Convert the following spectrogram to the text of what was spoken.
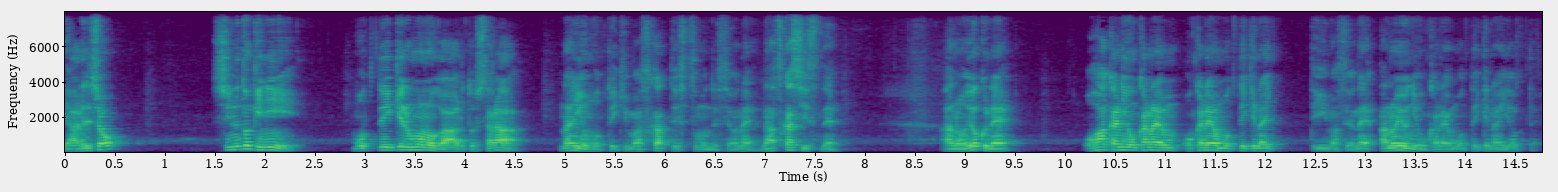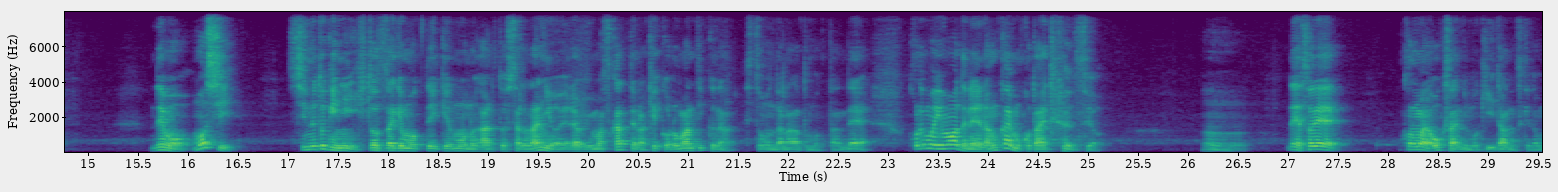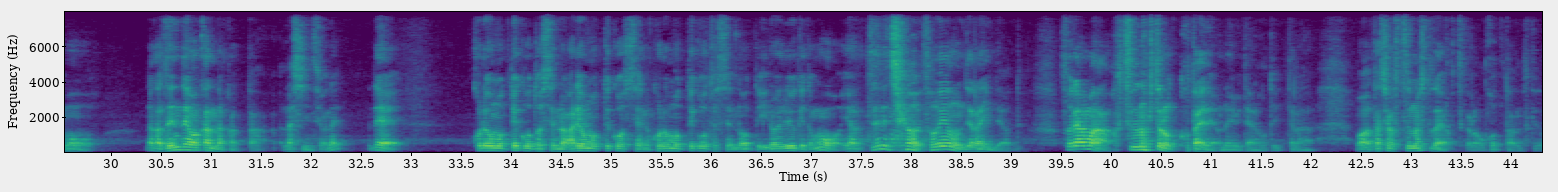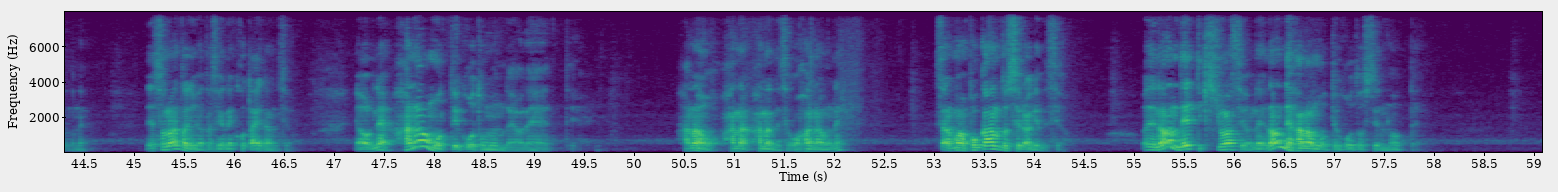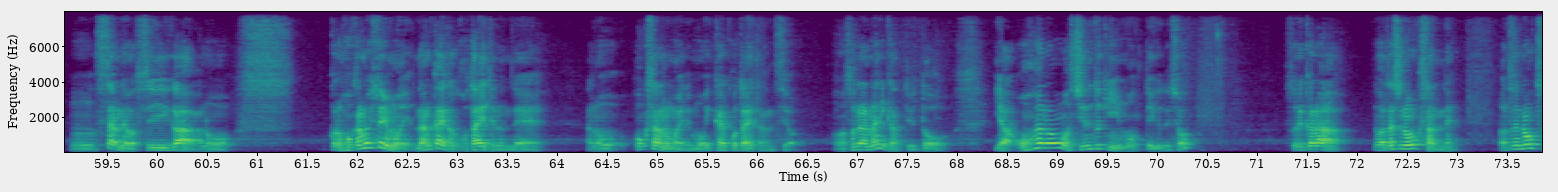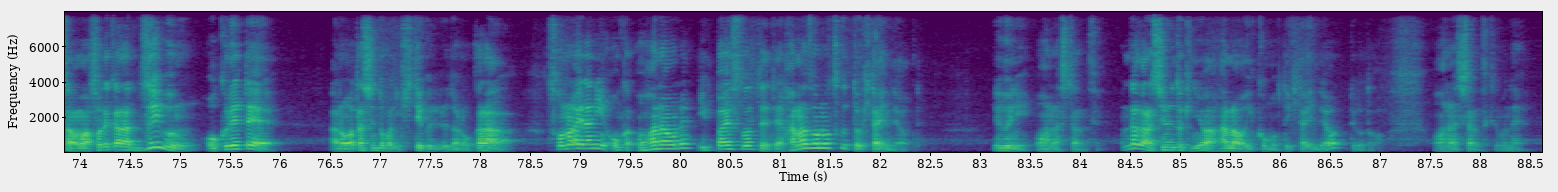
いや、あれでしょ？死ぬ時に持っていけるものがあるとしたら、何を持っていきますかって質問ですよね。懐かしいですね。あの、よくね、お墓にお金、お金を持っていけないって言いますよね。あの世にお金を持っていけないよって。でも、もし、死ぬ時に一つだけ持っていけるものがあるとしたら何を選びますかっていうのは結構ロマンティックな質問だなと思ったんで、これも今までね、何回も答えてるんですよ。うん。で、それ、この前奥さんにも聞いたんですけども、なんか全然わかんなかったらしいんですよね。で、これを持っていこうとしてんの、あれを持っていこうとしてんの、これを持っていこうとしてんのっていろいろ言うけども、いや、全然違う。そういうもんじゃないんだよ。それはまあ、普通の人の答えだよね、みたいなこと言ったら、まあ私は普通の人だよ、ってから怒ったんですけどもね。で、その後に私がね、答えたんですよ。いや、俺ね、花を持っていこうと思うんだよね、って。花を、花、花ですよ、お花をね。そしたらまあ、ポカンとしてるわけですよ。で、なんでって聞きますよね。なんで花持っていこうとしてるのって。うん。そしたらね、私が、あの、これ他の人にも何回か答えてるんで、あの、奥さんの前でもう一回答えたんですよ。それは何かっていうと、いや、お花を死ぬ時に持っていくでしょ？それから、私の奥さんね。私の奥さんはそれから随分遅れて、あの、私のとこに来てくれるだろうから、その間におお花をね、いっぱい育てて花園を作っておきたいんだよっていうふうにお話したんですよ。だから死ぬ時には花を一個持っていきたいんだよっていうことをお話したんですけどもね。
